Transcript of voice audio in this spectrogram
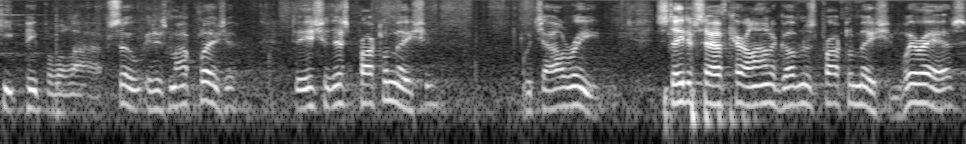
keep people alive. So it is my pleasure to issue this proclamation, which I'll read. State of South Carolina Governor's Proclamation. Whereas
